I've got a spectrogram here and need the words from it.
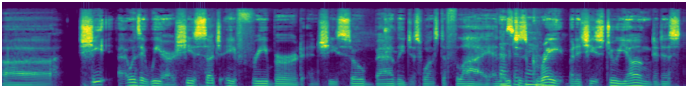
uh, she. I wouldn't say we are. She's such a free bird, and she so badly just wants to fly, and That's which the is thing. great. But she's too young to just.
